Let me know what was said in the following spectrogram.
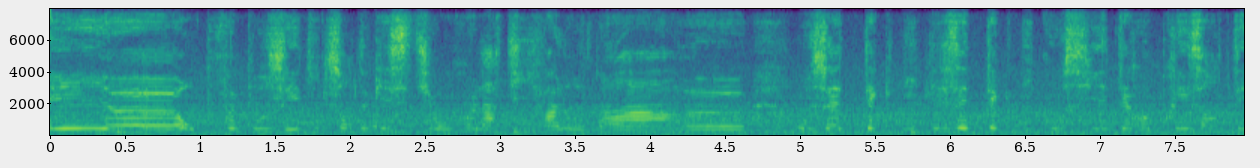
et euh, on pouvait poser toutes sortes de questions relatives à l'ONA, euh, aux aides techniques. Les aides techniques aussi étaient représentées.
